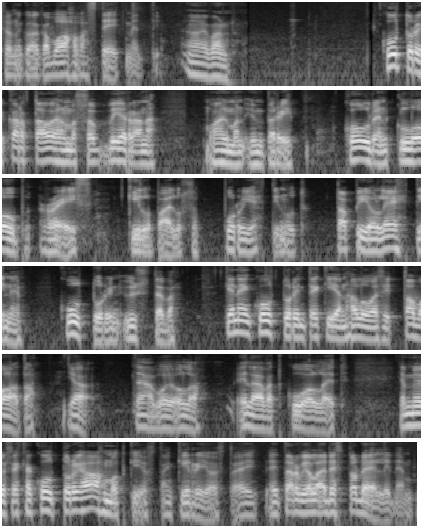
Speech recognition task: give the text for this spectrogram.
Se on niin aika vahva statementti. Aivan. Kulttuurikartta-ohjelmassa vieraana maailman ympäri Golden Globe Race-kilpailussa purjehtinut Tapio Lehtinen, kulttuurin ystävä. Kenen kulttuurin tekijän haluaisit tavata? Ja tämä voi olla elävät kuolleet. Ja myös ehkä kulttuurihahmotkin jostain kirjoista. Ei, ei tarvi olla edes todellinen.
